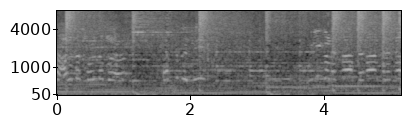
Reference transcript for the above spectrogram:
ಜಮೀನಲ್ಲಿ ಹಳ್ಳದ ಕೊಳ್ಳ ಪಕ್ಕದಲ್ಲಿ ಕುರಿಗಳನ್ನು ದನಗಳನ್ನು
